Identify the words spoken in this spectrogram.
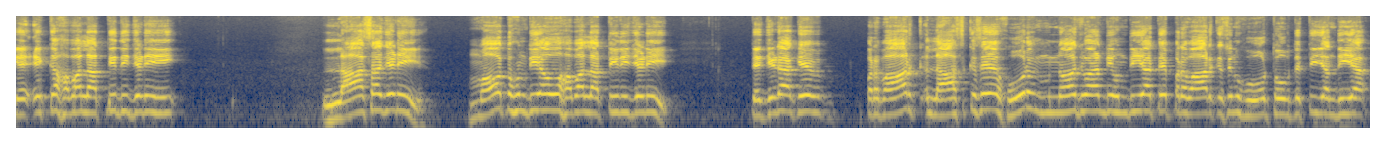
ਕਿ ਇੱਕ ਹਵਾਲਾਤੀ ਦੀ ਜਿਹੜੀ ਲਾਸ਼ ਆ ਜਿਹੜੀ, ਮੌਤ ਹੁੰਦੀ ਆ, ਉਹ ਹਵਾਲਾਤੀ ਦੀ ਜਿਹੜੀ, ਤੇ ਜਿਹੜਾ ਕਿ ਪਰਿਵਾਰ ਲਾਸ਼ ਕਿਸੇ ਹੋਰ ਨੌਜਵਾਨ ਦੀ ਹੁੰਦੀ ਆ ਤੇ ਪਰਿਵਾਰ ਕਿਸੇ ਨੂੰ ਹੋਰ ਥੋਪ ਦਿੱਤੀ ਜਾਂਦੀ ਆ।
